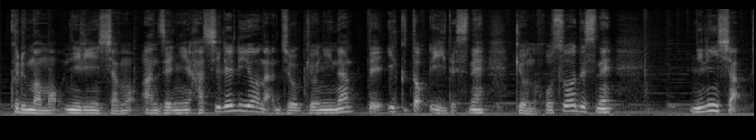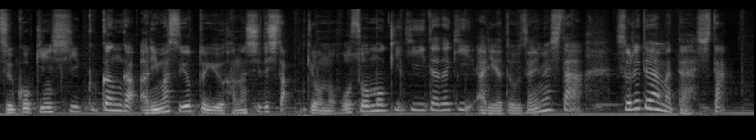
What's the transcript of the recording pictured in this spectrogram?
車も二輪車も安全に走れるような状況になっていくといいですね。今日の放送はですね二輪車通行禁止区間がありますよという話でした。今日の放送もお聴きいただきありがとうございました。それではまた明日。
